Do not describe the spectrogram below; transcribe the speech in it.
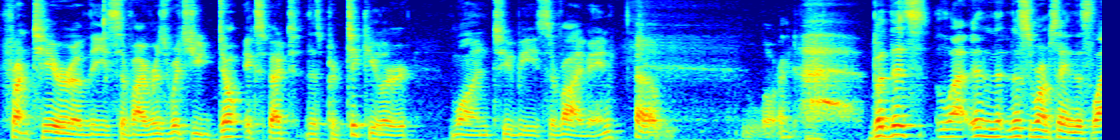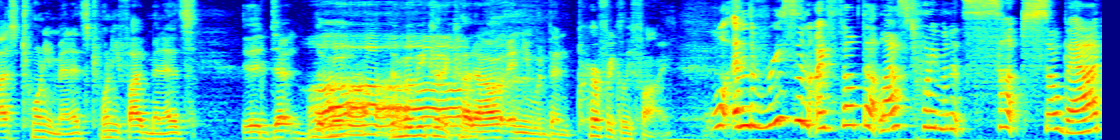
frontier of these survivors, which you don't expect this particular one to be surviving. Oh, Lord. But this, and this is where I'm saying this last 20 minutes, 25 minutes, it, the, mo- the movie could have cut ah. out and you would have been perfectly fine. Well, and the reason I felt that last 20 minutes sucked so bad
